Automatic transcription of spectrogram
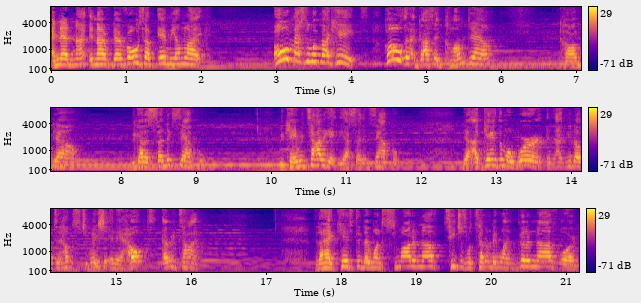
And that night, and I, that rose up in me. I'm like, oh, messing with my kids. Oh, and God said, calm down, calm down. We got to set an example. We can't retaliate. We got to set an example. Now, I gave them a word, and I, you know, to help the situation, and it helped every time. That I had kids think they weren't smart enough. Teachers would tell them they weren't good enough, or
